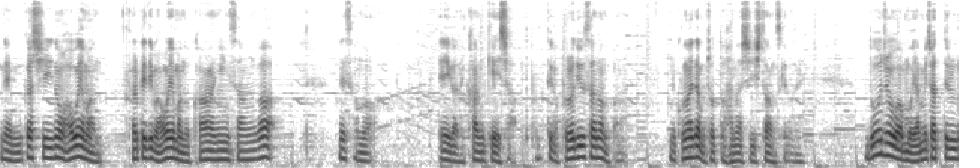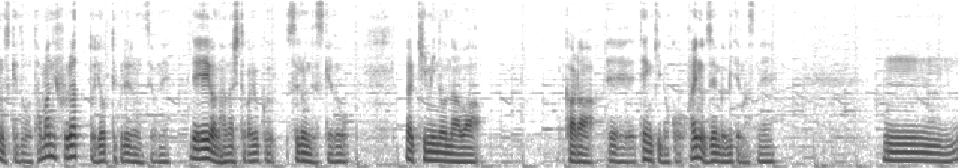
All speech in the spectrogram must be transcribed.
ー、ね昔の青山カルペディウム青山の会員さんが、ね、その映画で関係者っていうかプロデューサーなのかな。でこの間もちょっと話したんですけどね。道場はもうやめちゃってるんですけどたまにフラッと寄ってくれるんですよね。で映画の話とかよくするんですけど「君の名は」から「えー、天気の子」ああいうの全部見てますね。うん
